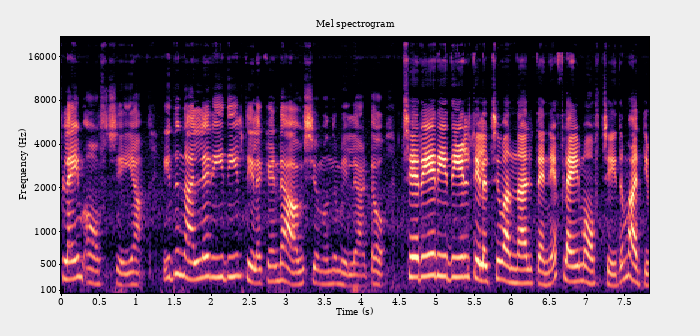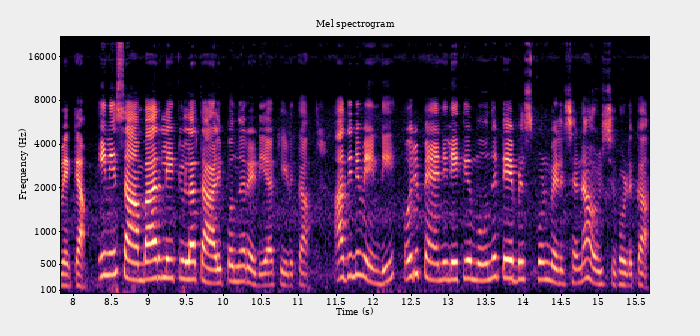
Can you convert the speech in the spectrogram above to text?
ഫ്ലെയിം ഓഫ് ചെയ്യാം. ഇത് നല്ല രീതിയിൽ തിളക്കേണ്ട ആവശ്യമൊന്നുമില്ല കേട്ടോ. ചെറിയ രീതിയിൽ തിളച്ച് വന്നാൽ തന്നെ ഫ്ലെയിം ഓഫ് ചെയ്ത് മാറ്റിവെക്കാം ഇനി സാമ്പാറിലേക്കുള്ള താളിപ്പൊന്ന് റെഡിയാക്കി എടുക്കാം. അതിനു വേണ്ടി ഒരു പാനിലേക്ക് മൂന്ന് ടേബിൾ സ്പൂൺ വെളിച്ചെണ്ണ ഒഴിച്ചു കൊടുക്കാം.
